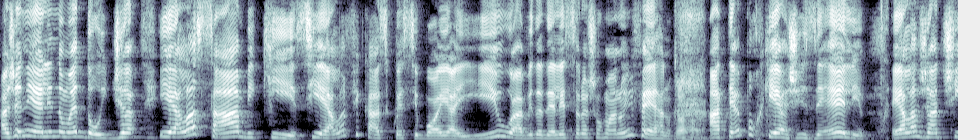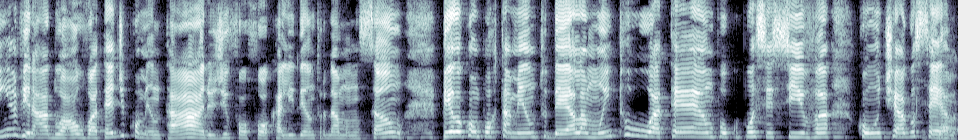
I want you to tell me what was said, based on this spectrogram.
a Janiele não é doida e ela sabe que se ela ficasse com esse boy aí, a vida dela ia se transformar no inferno. Aham. Até porque a Gisele, ela já tinha virado alvo até de comentários, de fofoca ali dentro da mansão, pelo comportamento dela muito até um pouco possessiva com o Thiago Serra.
